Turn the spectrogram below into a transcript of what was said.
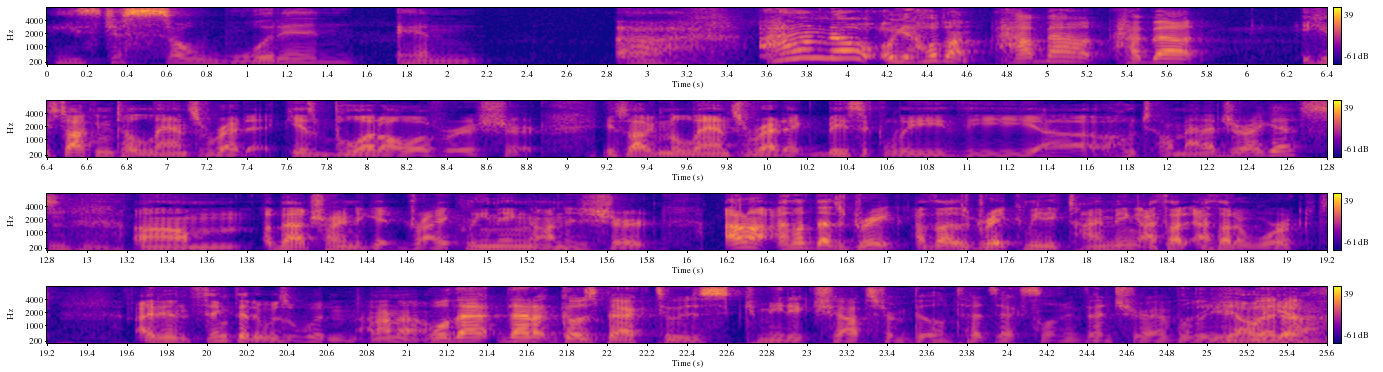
he's just so wooden and uh, I don't know. Oh yeah, hold on. How about how about he's talking to Lance Reddick? He has blood all over his shirt. He's talking to Lance Reddick, basically the uh, hotel manager, I guess, um, about trying to get dry cleaning on his shirt. I don't know. I thought that's great. I thought it was great comedic timing. I thought I thought it worked. I didn't think that it was wooden. I don't know. well that that goes back to his comedic chops from Bill and Ted's Excellent Adventure, I believe. yeah, oh, But, yeah. um,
